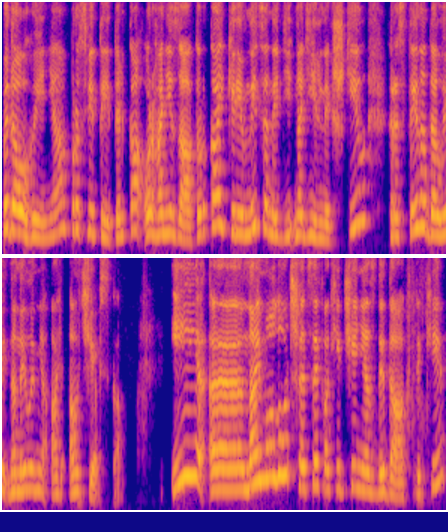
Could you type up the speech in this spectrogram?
педагогиня, просвітителька, організаторка і керівниця надільних шкіл Христина Данилівна Алчевська. І е, наймолодша це фахівчиня з дидактики,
